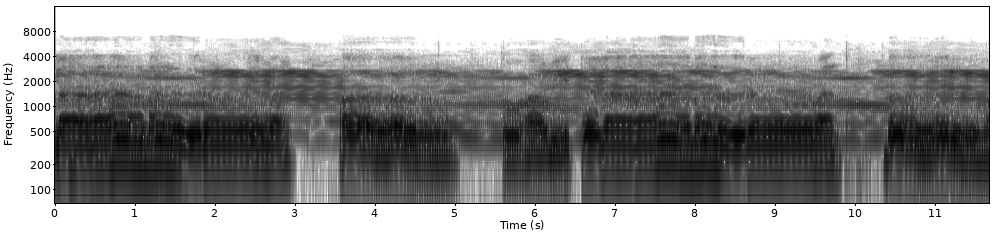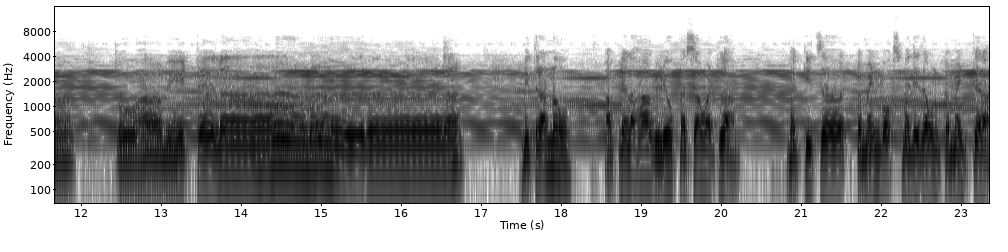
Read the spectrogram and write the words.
विठ्ठल बरवा आ तो हा विठ्ठल बरवा बरवा तो हा विठ्ठल बरवा मित्रांनो आपल्याला हा व्हिडिओ कसा वाटला? नक्कीच कमेंट बॉक्समध्ये जाऊन कमेंट करा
